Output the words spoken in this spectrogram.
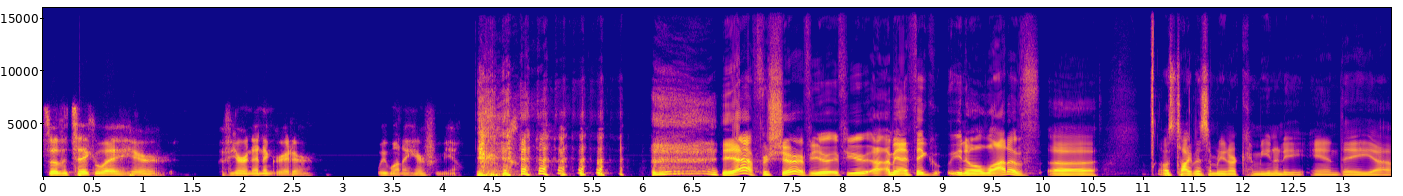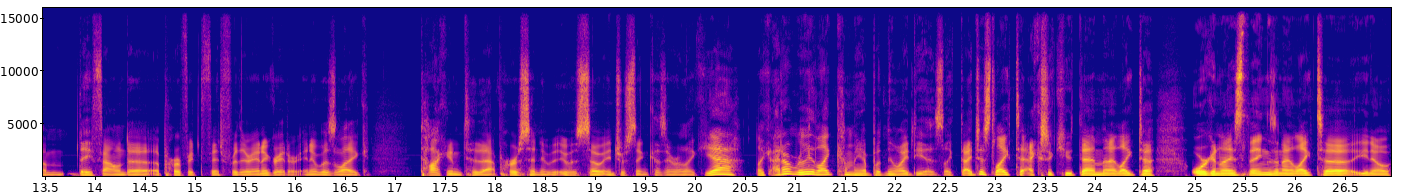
So the takeaway here, if you're an integrator, we want to hear from you. yeah, for sure. If you if you, I mean, I think you know a lot of. Uh, I was talking to somebody in our community, and they um, they found a, a perfect fit for their integrator, and it was like talking to that person, it, it was so interesting because they were like, "Yeah, like I don't really like coming up with new ideas. Like I just like to execute them, and I like to organize things, and I like to, you know,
